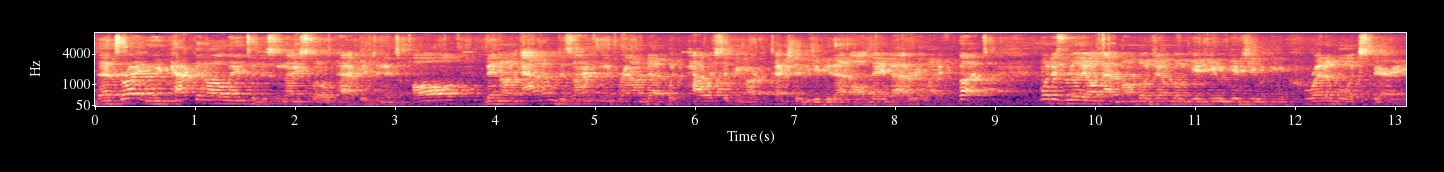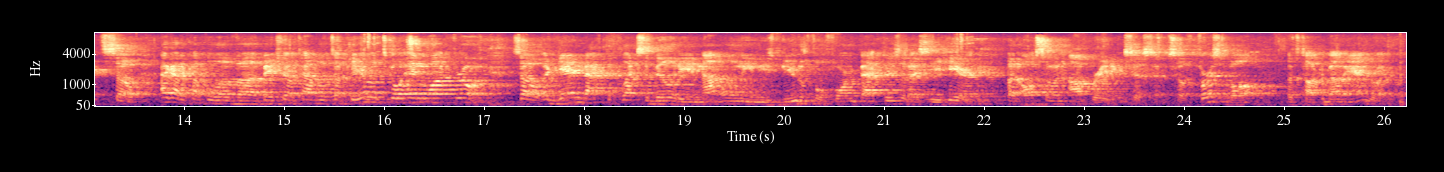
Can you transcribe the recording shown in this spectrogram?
That's right, and we packed it all into this nice little package, and it's all been on Atom, designed from the ground up with power sipping architecture to give you that all-day battery life. But what does really all that mumbo jumbo give you? It gives you incredible experience. So I got a couple of uh, Bay Trail tablets up here. Let's go ahead and walk through them. So again, back to flexibility, and not only in these beautiful form factors that I see here, but also an operating system. So first of all, let's talk about Android.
